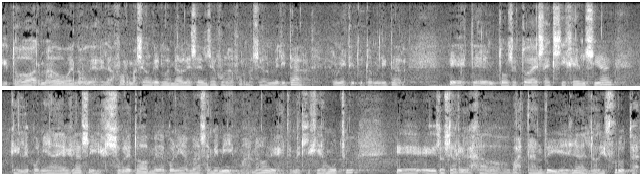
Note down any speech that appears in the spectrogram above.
y todo armado, bueno, desde la formación que tuve en mi adolescencia fue una formación militar, en un instituto militar. Este, entonces toda esa exigencia que le ponía a ellas y sobre todo me la ponía más a mí misma, ¿no? Este, me exigía mucho. Eh, eso se ha relajado bastante y ella lo disfruta.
